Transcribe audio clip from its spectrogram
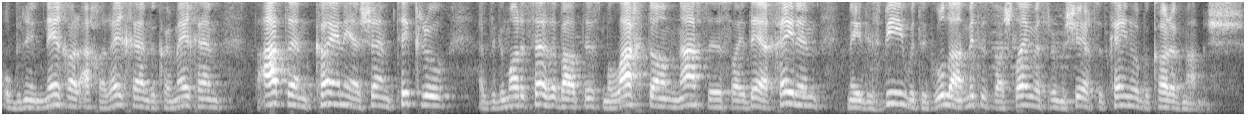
ubnei nechar acharechem v'atem kayani Hashem tikru." As the Gemara says about this, "Malachtam nasis achedim." May this be with the gula through Mashiach b'karev mamish.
